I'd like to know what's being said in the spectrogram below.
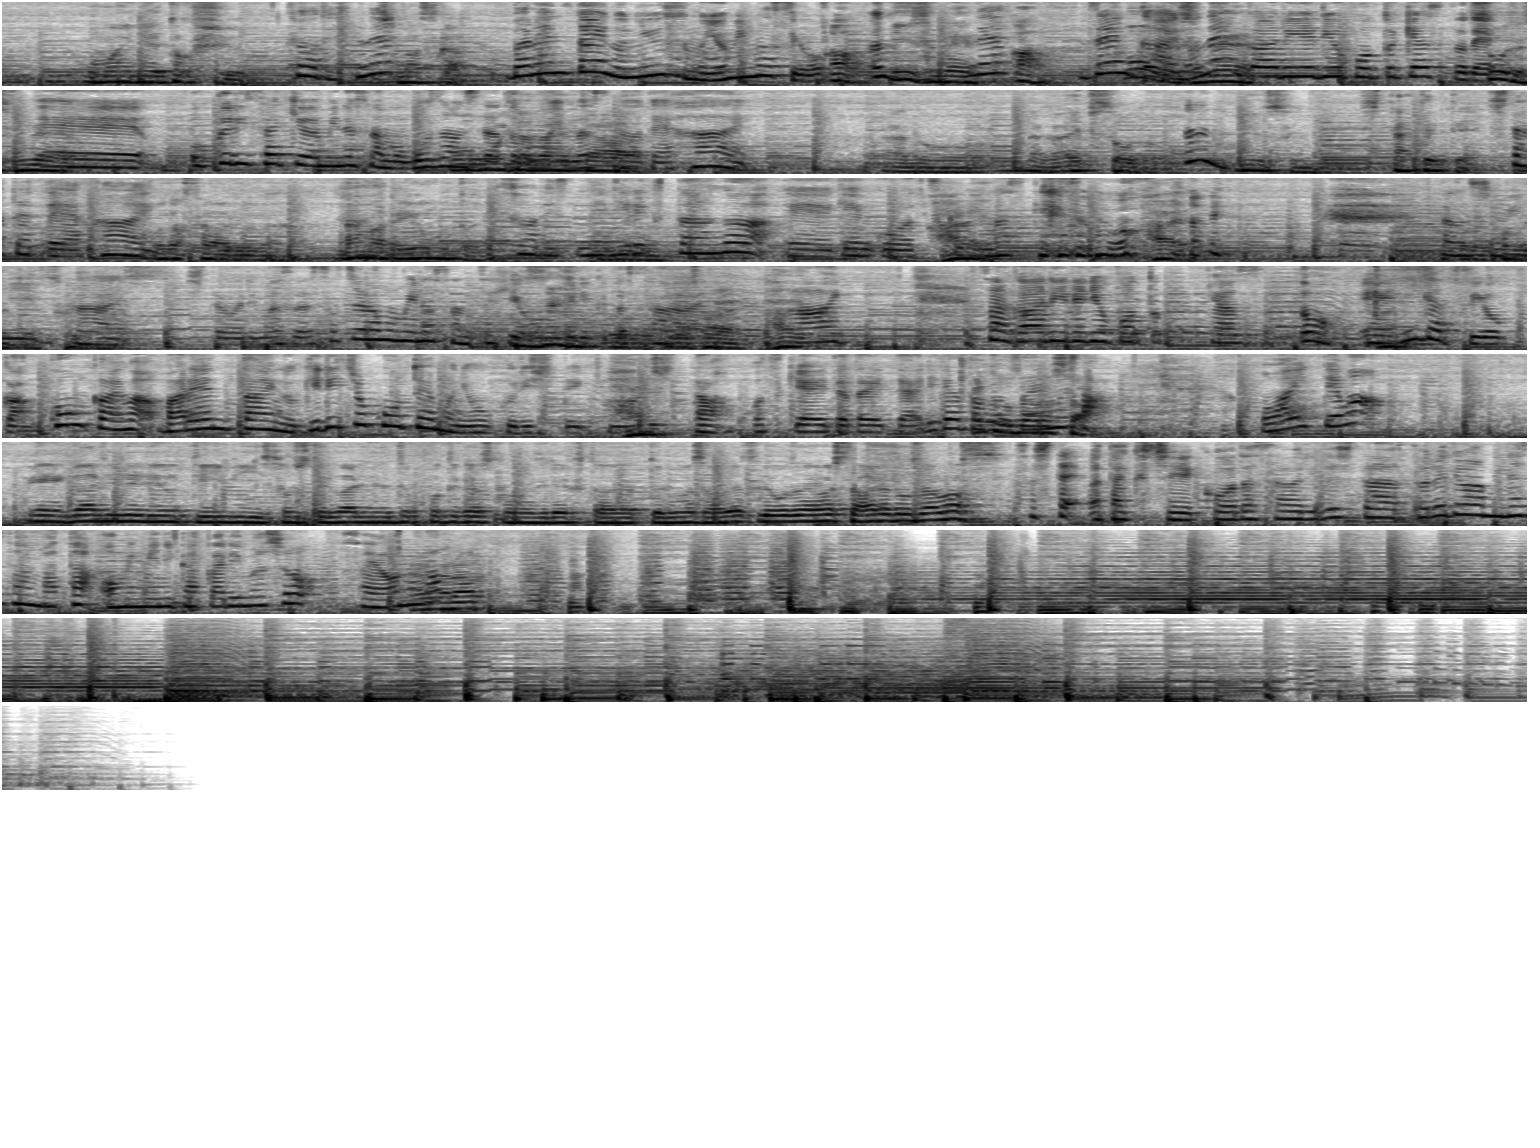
思い出特集そうですね。しますか、バレンタインのニュースも読みますよ。あうん。いいですね。あ前回のねね。ガーリーエディオポッドキャストで、そうですね。えー送り先は皆さんもご存知だと思いますので、はい、あのなんかエピソードをうん。ニュースに仕立てて、仕立てて、はい。小。田沙織が生で読むという、そうですね、ディレクターが、えー原稿を作りますけれども、はい。楽しみに、はい、しております。のでそちらも皆さんぜひお送りください。ぜひお送りください。はいさあガーリーレディオポッドキャスト、えー2月4日。今回はバレンタインの義理チョコをテーマにお送りしていきました、お付き合いいただいてありがとうございました。あお相手は？えーガーリーレディオ TV そしてガーリーレディオポッドキャストのディレクターをやっております。あやつでございましたありがとうございます。そして私幸田沙織でした。それでは皆さんまたお耳にかかりましょう。さようなら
